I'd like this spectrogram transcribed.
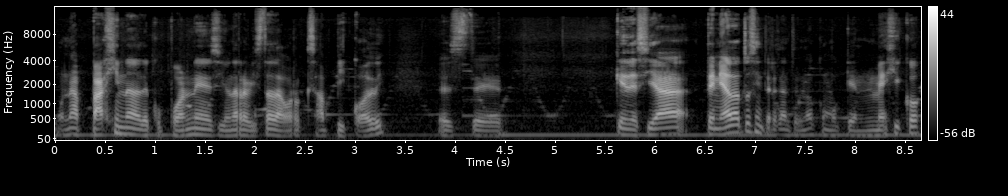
una página de cupones y una revista de ahorro que se llama Picodi, este, que decía, tenía datos interesantes, ¿no? Como que en México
